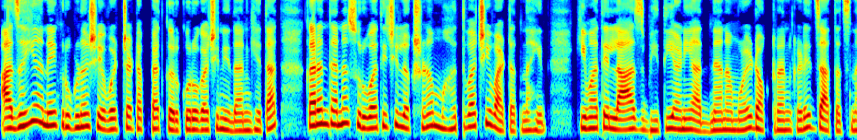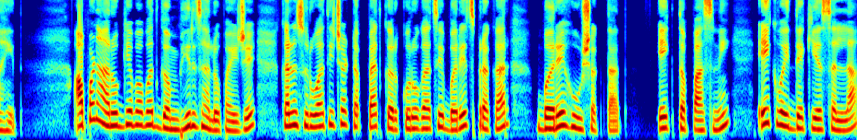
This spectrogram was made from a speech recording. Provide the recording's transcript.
आजही अनेक रुग्ण शेवटच्या टप्प्यात कर्करोगाची निदान घेतात कारण त्यांना सुरुवातीची लक्षणं महत्त्वाची वाटत नाहीत किंवा ते लाज भीती आणि अज्ञानामुळे डॉक्टरांकडे जातच नाहीत. आपण आरोग्याबाबत गंभीर झालो पाहिजे कारण सुरुवातीच्या टप्प्यात कर्करोगाचे बरेच प्रकार बरे होऊ शकतात. एक तपासणी एक वैद्यकीय सल्ला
